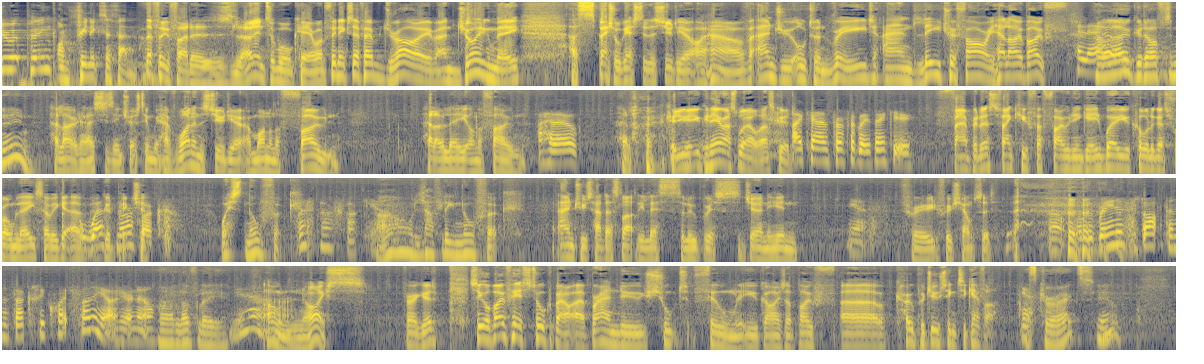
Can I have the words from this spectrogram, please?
Stuart Pink on Phoenix FM. The Foo Fighters learning to walk here on Phoenix FM Drive, and joining me, a special guest in the studio, I have Andrew Alton Reid and Lee Trifari. Hello, both. Hello. Hello, good afternoon. Hello. Now this is interesting. We have one in the studio and one on the phone. Hello, Lee, on the phone. Uh, Hello. Hello. Can you, you can hear us well? That's good. I can perfectly, thank you. Fabulous. Thank you for phoning in. Where are you calling us from, Lee, so we get a, a West good Norfolk. picture? West Norfolk. West Norfolk, yeah. Oh, lovely Norfolk. Andrew's had a slightly less salubrious journey in Yes. through through Chelmsford. Oh, well, the rain has stopped and it's actually quite sunny out here now. Oh, lovely. Yeah. Oh, nice. Very good. So you're both here to talk about a brand new short film that you guys are both uh, co-producing together. That's correct, yeah.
